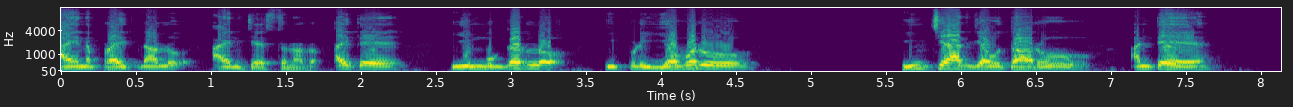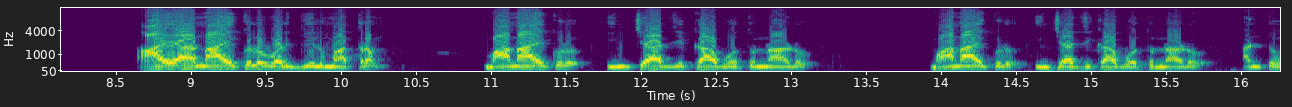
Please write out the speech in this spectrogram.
ఆయన ప్రయత్నాలు ఆయన చేస్తున్నారు. అయితే ఈ ముగ్గురులో ఇప్పుడు ఎవరు ఇన్ఛార్జ్ అవుతారు? అంటే ఆయా నాయకుల వర్గీయులు మాత్రం మా నాయకుడు ఇన్ఛార్జి కాబోతున్నాడు మా నాయకుడు ఇన్ఛార్జి కాబోతున్నాడు అంటూ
